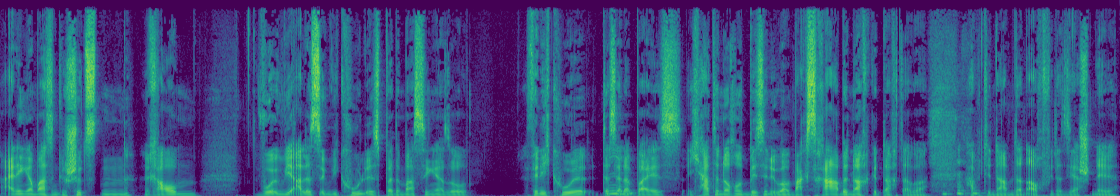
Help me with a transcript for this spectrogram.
einigermaßen geschützten Raum, wo irgendwie alles irgendwie cool ist bei The Masked Singer. So finde ich cool, dass er Mhm. dabei ist. Ich hatte noch ein bisschen über Max Rabe nachgedacht, aber habe den Namen dann auch wieder sehr schnell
